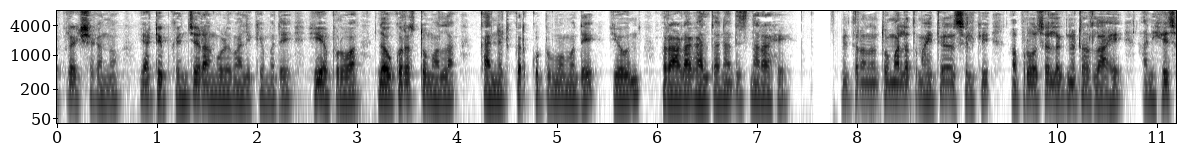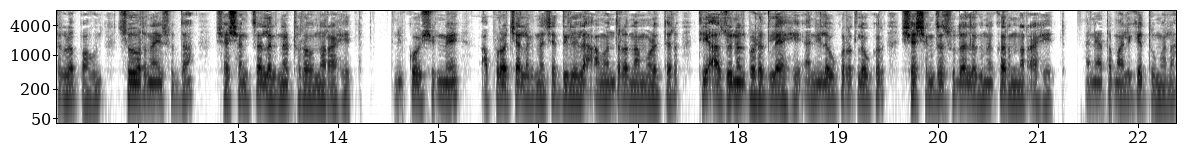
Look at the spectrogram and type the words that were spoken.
प्रेक्षकांनो या टिपक्यांची रांगोळी मालिकेमध्ये ही अपूर्वा लवकरच तुम्हाला कानेटकर कुटुंबामध्ये येऊन राडा घालताना दिसणार आहे. मित्रांनो तुम्हाला तर माहिती असेल की अपूर्वाचं लग्न ठरलं आहे आणि हे सगळं पाहून सुवर्णाई सुद्धा शशांकचं लग्न ठरवणार आहेत. आणि कौशिकने अपूर्वाच्या लग्नाच्या दिलेल्या आमंत्रणामुळे तर ती अजूनच भडकली आहे आणि लवकरात लवकर शशांकचं सुद्धा लग्न करणार आहेत. आणि आता मालिकेत तुम्हाला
